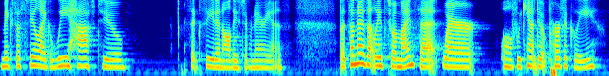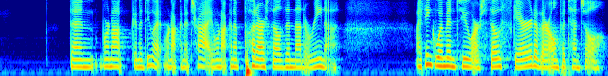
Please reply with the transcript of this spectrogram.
Makes us feel like we have to succeed in all these different areas. But sometimes that leads to a mindset where, well, if we can't do it perfectly, then we're not going to do it. We're not going to try. We're not going to put ourselves in that arena. I think women too are so scared of their own potential,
